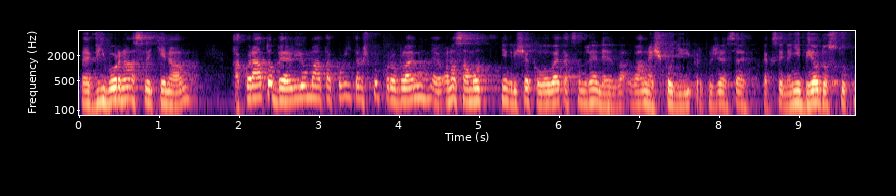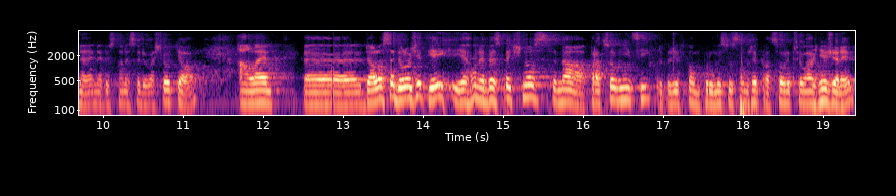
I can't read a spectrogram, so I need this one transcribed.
To je výborná slitina, Akorát to berylium má takový trošku problém. Ono samotně, když je kovové, tak samozřejmě ne, vám neškodí, protože se jaksi není biodostupné, nedostane se do vašeho těla. Ale dalo se doložit jejich, jeho nebezpečnost na pracovnicích, protože v tom průmyslu samozřejmě pracovaly převážně ženy,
